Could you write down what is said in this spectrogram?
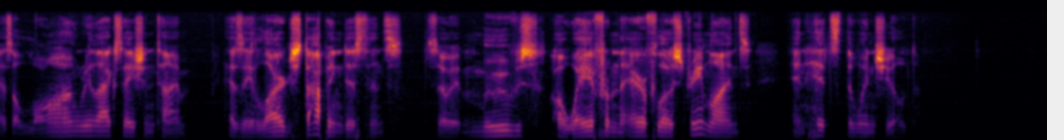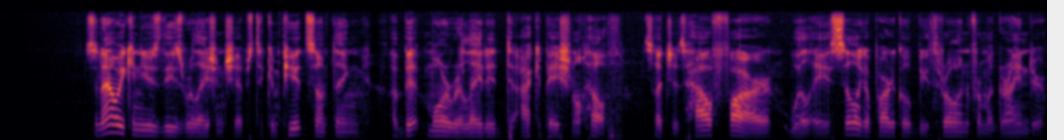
has a long relaxation time, has a large stopping distance, so it moves away from the airflow streamlines and hits the windshield. So now we can use these relationships to compute something a bit more related to occupational health, such as how far will a silica particle be thrown from a grinder.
